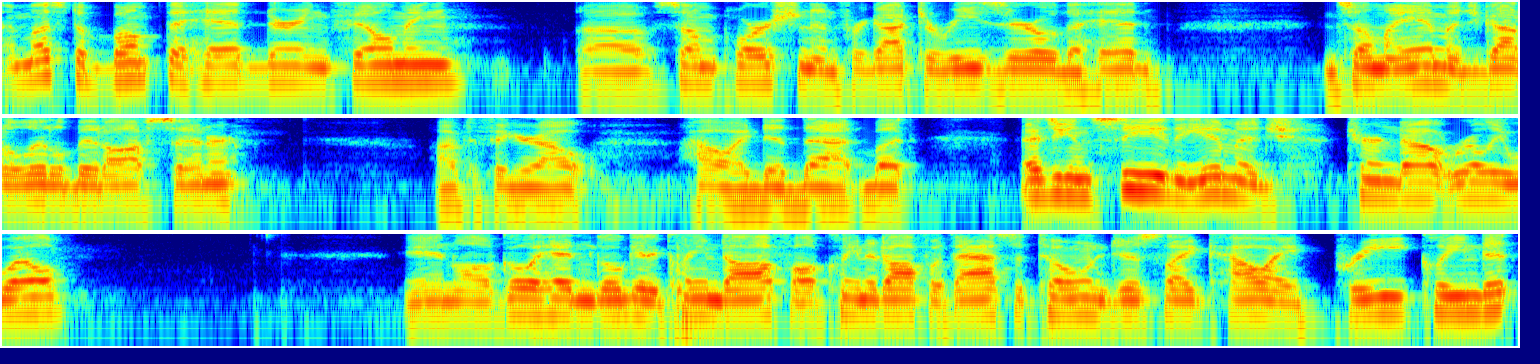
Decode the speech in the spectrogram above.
I must have bumped the head during filming uh, some portion and forgot to re-zero the head. And so my image got a little bit off center. I'll have to figure out how I did that. But as you can see, the image turned out really well and I'll go ahead and go get it cleaned off. I'll clean it off with acetone just like how I pre-cleaned it.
